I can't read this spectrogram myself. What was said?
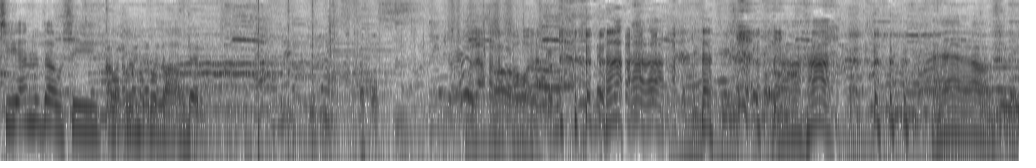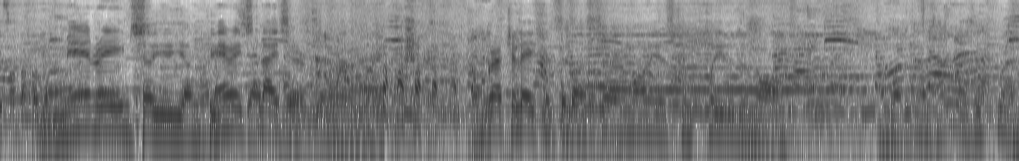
si ano daw, si Coco magbabaw. Wala ka ng kawala. Aha. Ayan, oh. Marriage, Tell you young people. marriage right. Congratulations, The ceremony is completed and all. But as as a friend,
